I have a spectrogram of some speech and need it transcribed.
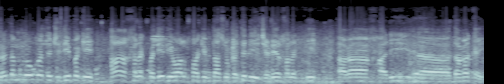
دلته موږ وګورئ چې دی پکې هغه خلک په دې دیوال خوا کې تاسو کتلی چې ډېر خلک دي هغه خالي دغه کوي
